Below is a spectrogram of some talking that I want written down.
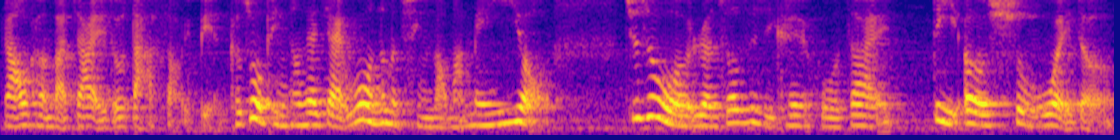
然后可能把家里都打扫一遍。可是我平常在家里，我有那么勤劳吗？没有。就是我忍受自己可以活在第二顺位的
